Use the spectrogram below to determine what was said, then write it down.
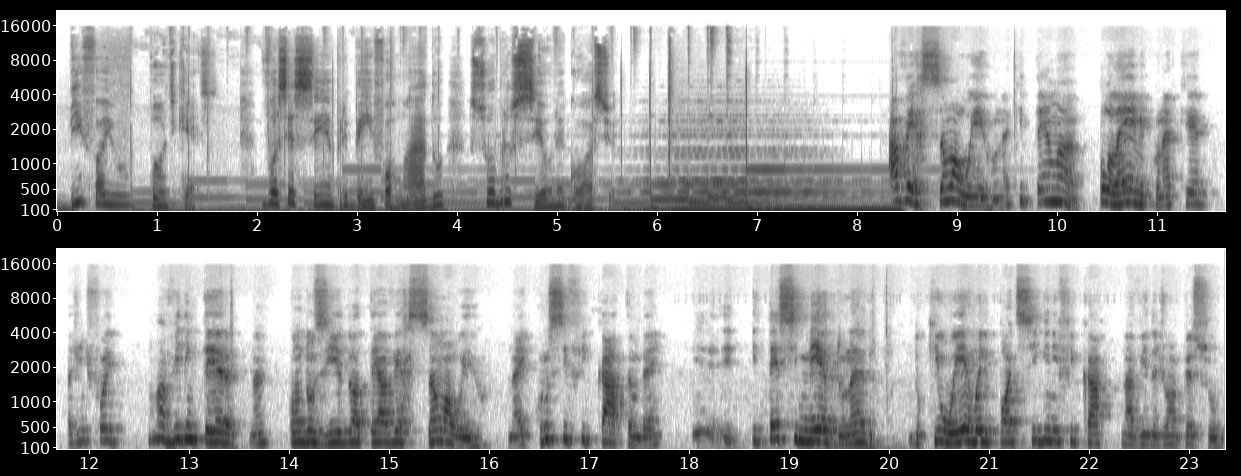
Bifayu Podcast. Você sempre bem informado sobre o seu negócio. Aversão ao erro, né? Que tema polêmico, né? Porque a gente foi uma vida inteira, né? Conduzido a ter aversão ao erro, né? E crucificar também e, e, e ter esse medo, né? Do que o erro ele pode significar na vida de uma pessoa.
